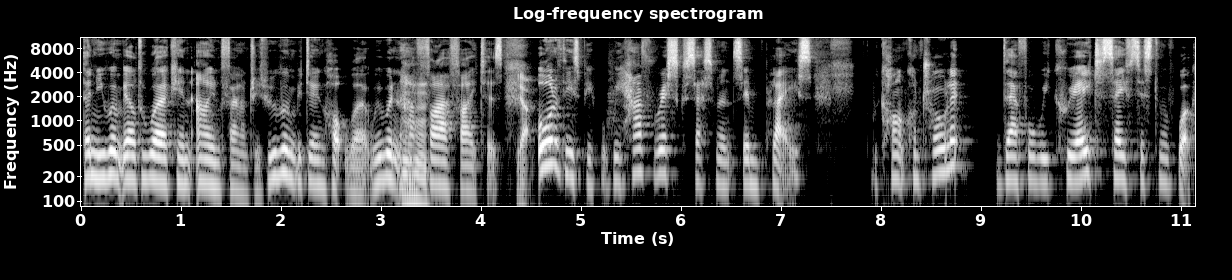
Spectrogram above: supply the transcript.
then you wouldn't be able to work in iron foundries. We wouldn't be doing hot work. We wouldn't have mm-hmm. firefighters. Yeah. All of these people, we have risk assessments in place. We can't control it. Therefore, we create a safe system of work.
